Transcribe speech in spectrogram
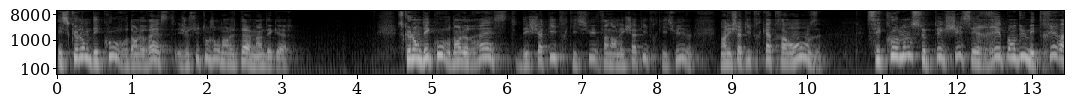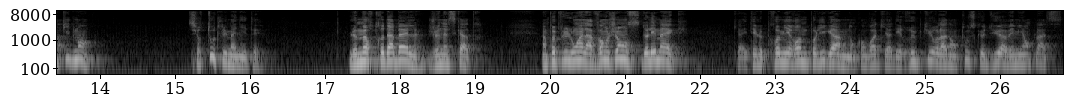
Et ce que l'on découvre dans le reste, et je suis toujours dans le thème hein, des guerres, ce que l'on découvre dans le reste des chapitres qui suivent, enfin dans les chapitres qui suivent, dans les chapitres 4 à 11, c'est comment ce péché s'est répandu, mais très rapidement, sur toute l'humanité. Le meurtre d'Abel, Genèse 4. Un peu plus loin, la vengeance de Lémec, qui a été le premier homme polygame. Donc on voit qu'il y a des ruptures là dans tout ce que Dieu avait mis en place.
